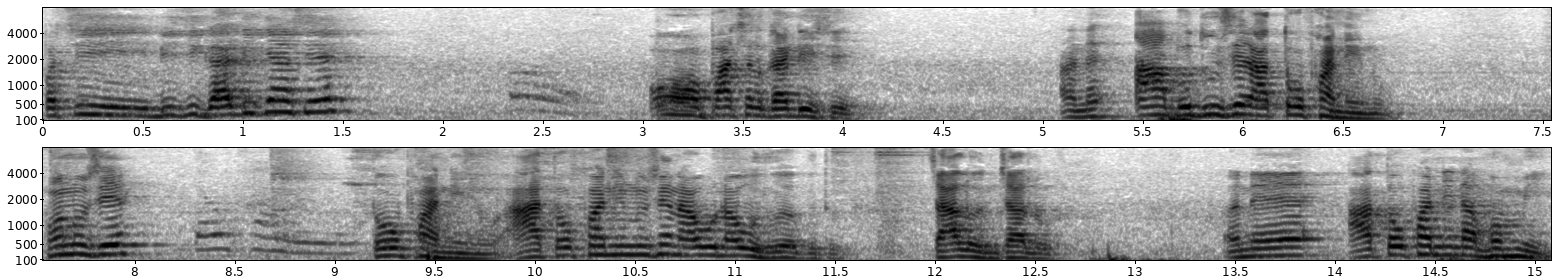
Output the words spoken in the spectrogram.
પછી બીજી ગાડી ક્યાં છે? ઓ, પાછળ ગાડી છે. અને આ બધું છે આ તોફાનીનું. કોનું છે? તોફાનીનું. આ તોફાનીનું છે ને આવું ને આવું જ હોય બધું. ચાલુ ને ચાલુ. અને આ તોફાનીના મમ્મી.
